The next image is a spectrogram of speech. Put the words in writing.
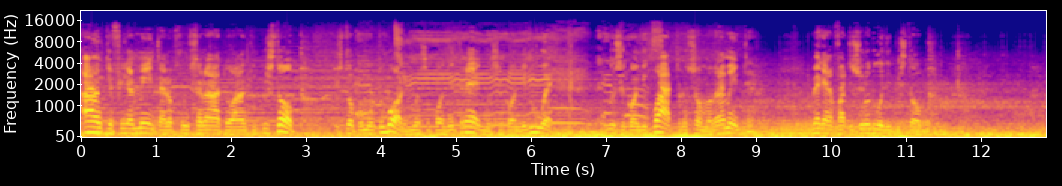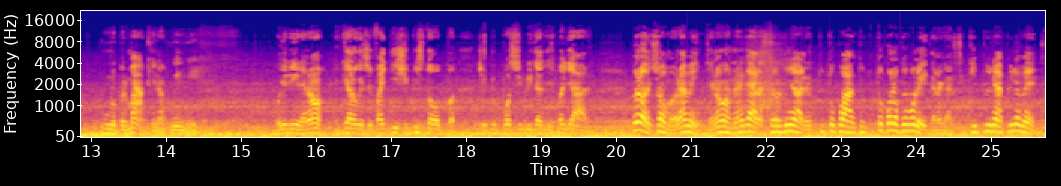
Anche finalmente hanno funzionato anche i pit stop. Pit stop molto buoni 2 secondi e 3 2 secondi e 2 2 secondi e 4 insomma veramente. Perché ne hanno fatti solo due di pit stop. Uno per macchina quindi voglio dire no? È chiaro che se fai 10 pit stop c'è più possibilità di sbagliare. Però insomma veramente no? Una gara straordinaria, tutto quanto, tutto quello che volete ragazzi, chi più ne ha più ne metta.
